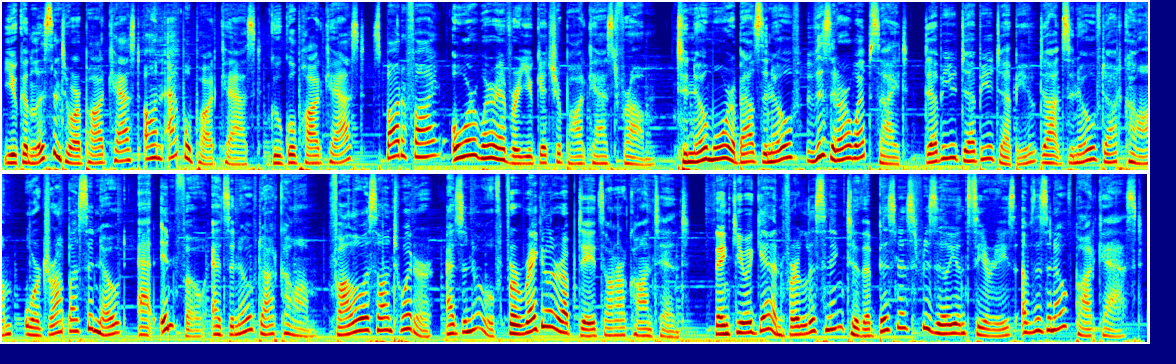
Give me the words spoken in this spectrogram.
You can listen to our podcast on Apple Podcast, Google Podcast, Spotify, or wherever you get your podcast from. To know more about Zinnov, visit our website, www.zinnov.com, or drop us a note at info at zinnov.com. Follow us on Twitter at Zinnov for regular updates on our content. Thank you again for listening to the Business Resilience series of the Zinnov podcast.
